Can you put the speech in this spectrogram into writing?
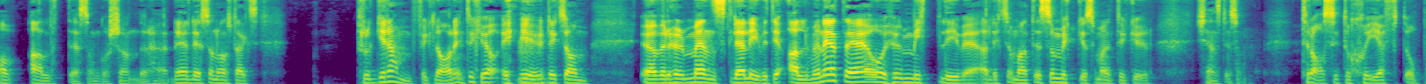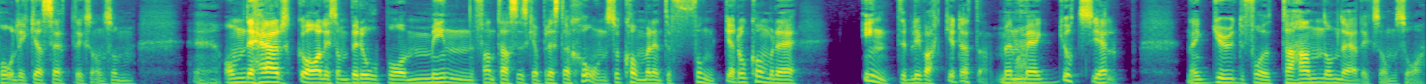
av allt det som går sönder här. Det är det som någon slags programförklaring, tycker jag, är ju Mm. liksom över hur mänskliga livet i allmänhet är och hur mitt liv är. Liksom att det är så mycket som man tycker känns det som trasigt och skevt och på olika sätt. Liksom som, om det här ska liksom bero på min fantastiska prestation så kommer det inte funka. Då kommer det inte bli vackert detta. Men Nej. med Guds hjälp, när Gud får ta hand om det liksom så,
